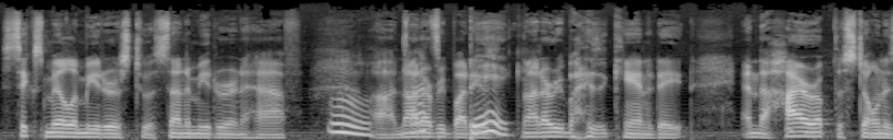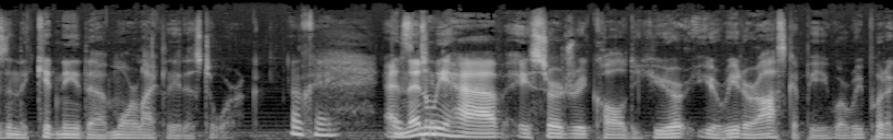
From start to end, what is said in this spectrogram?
six millimeters to a centimeter and a half. uh, not that's everybody. big. Not everybody's a candidate, and the higher up the stone is in the kidney, the more likely it is to work. Okay. And then two. we have a surgery called ure- ureteroscopy, where we put a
